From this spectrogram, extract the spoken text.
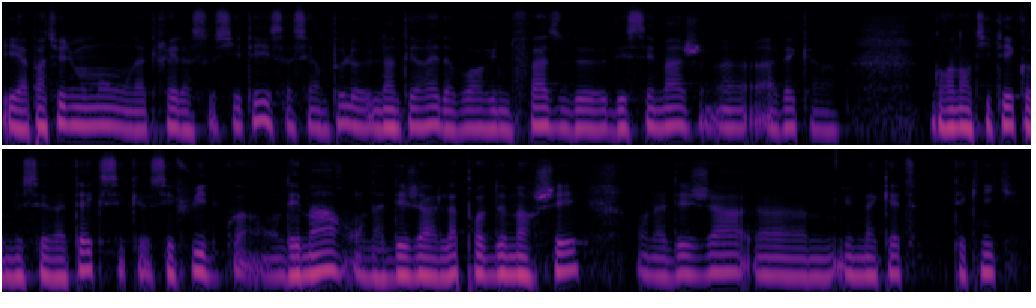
et à partir du moment où on a créé la société, et ça c'est un peu l'intérêt d'avoir une phase d'essaimage euh, avec une grande entité comme le Cevatec, c'est que c'est fluide. On démarre, on a déjà la preuve de marché, on a déjà euh, une maquette technique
